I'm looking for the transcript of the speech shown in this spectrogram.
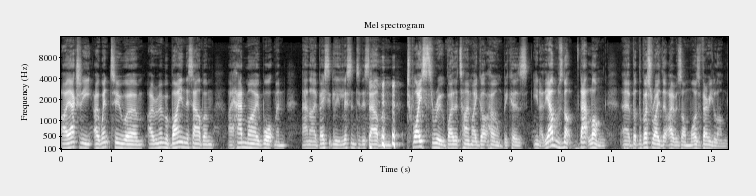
I actually I went to um, I remember buying this album. I had my Walkman and I basically listened to this album twice through by the time I got home because you know the album's not that long, uh, but the bus ride that I was on was very long,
